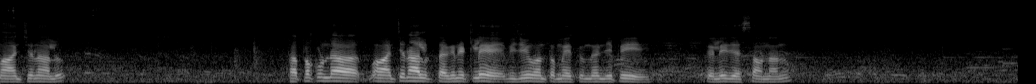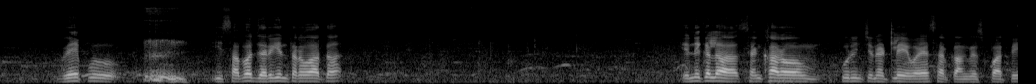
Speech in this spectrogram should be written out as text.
మా అంచనాలు. తప్పకుండా మా అంచనాలకు తగినట్లే విజయవంతం అవుతుందని చెప్పి తెలియజేస్తూ ఉన్నాను. రేపు ఈ సభ జరిగిన తర్వాత ఎన్నికల శంఖారావం పూరించినట్లే వైఎస్ఆర్ కాంగ్రెస్ పార్టీ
